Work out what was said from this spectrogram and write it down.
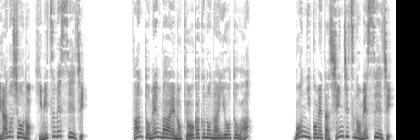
平野翔の秘密メッセージ。ファンとメンバーへの驚愕の内容とは？ボンに込めた真実のメッセージ。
